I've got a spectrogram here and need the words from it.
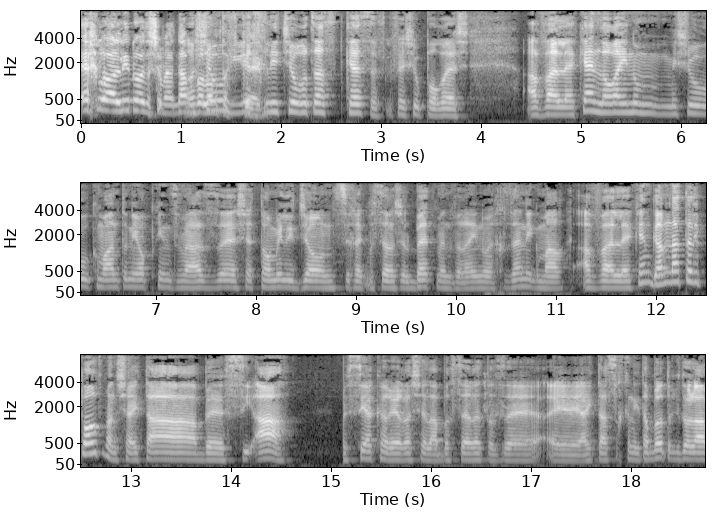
איך לא עלינו על זה שבן אדם כבר לא מתפקד? או שהוא החליט שהוא רוצה לעשות כסף לפני שהוא פורש. אבל אה, כן, לא ראינו מישהו כמו אנטוני הופקינס מאז אה, שטומי לי ג'ונס שיחק בסרט של בטמן וראינו איך זה נגמר. אבל אה, כן, גם נטלי פורטמן שהייתה בשיאה, בשיא הקריירה שלה בסרט הזה, הייתה שחקנית הרבה יותר גדולה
